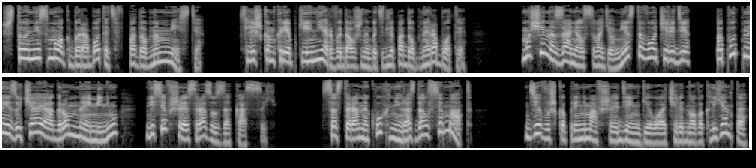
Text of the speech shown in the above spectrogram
что не смог бы работать в подобном месте. Слишком крепкие нервы должны быть для подобной работы. Мужчина занял свое место в очереди, попутно изучая огромное меню висевшее сразу за кассой. Со стороны кухни раздался мат. Девушка, принимавшая деньги у очередного клиента,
